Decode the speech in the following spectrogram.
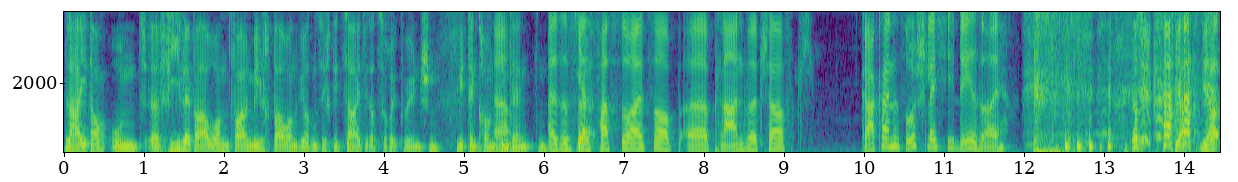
Leider. Und äh, viele Bauern, vor allem Milchbauern, würden sich die Zeit wieder zurückwünschen mit den Kontingenten. Ja. Also es ist ja. fast so, als ob äh, Planwirtschaft gar keine so schlechte Idee sei. also, ja, wir,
